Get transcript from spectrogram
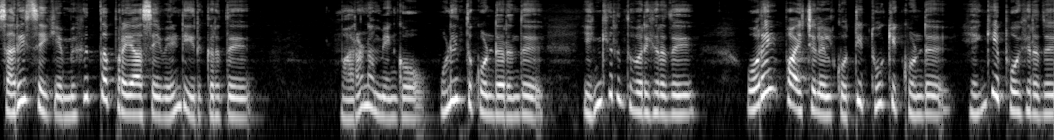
சரி செய்ய மிகுத்த பிரயாசை வேண்டி இருக்கிறது மரணம் எங்கோ ஒளிந்து கொண்டிருந்து எங்கிருந்து வருகிறது? ஒரே பாய்ச்சலில் கொத்தி தூக்கி கொண்டு எங்கே போகிறது?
